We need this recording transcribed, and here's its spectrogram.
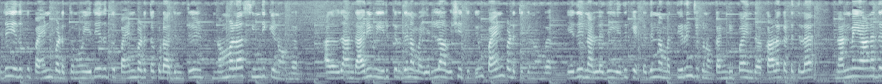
எது எதுக்கு பயன்படுத்தணும்? எது எதுக்கு பயன்படுத்தக்கூடாதுன்ட்டு நம்மளாக சிந்திக்கணுங்க. அதாவது அந்த அறிவு இருக்கிறது நம்ம எல்லா விஷயத்துக்கும் பயன்படுத்திக்கணுங்க. எது நல்லது எது கெட்டதுன்னு நம்ம தெரிஞ்சுக்கணும். கண்டிப்பாக இந்த காலகட்டத்தில் நன்மையானதை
